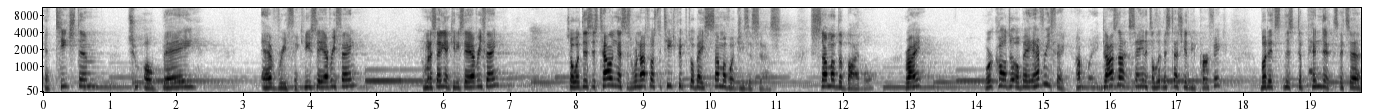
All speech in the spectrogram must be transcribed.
And teach them to obey everything. Can you say everything? I'm going to say again. Can you say everything? So, what this is telling us is we're not supposed to teach people to obey some of what Jesus says, some of the Bible, right? We're called to obey everything. I'm, God's not saying it's a litmus test, you have to be perfect, but it's this dependence. It's a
